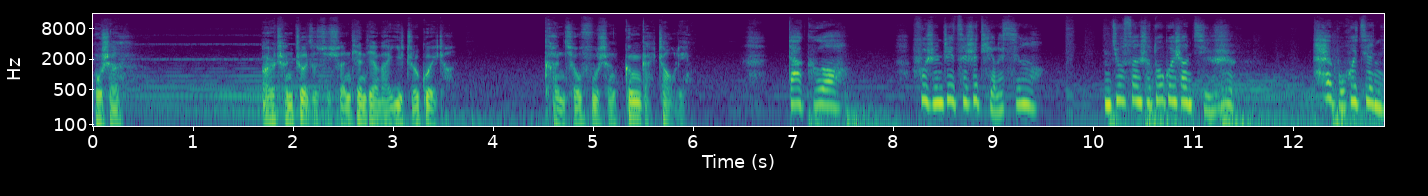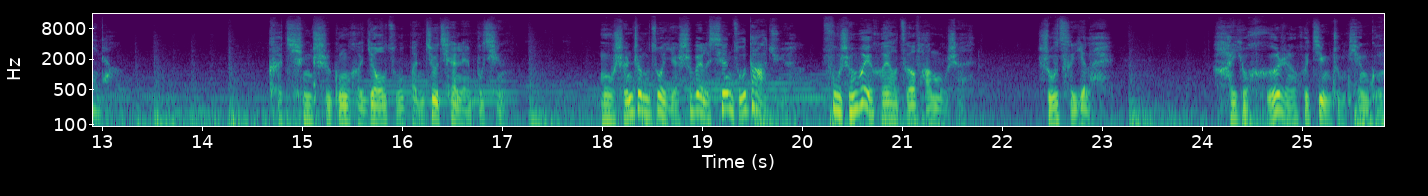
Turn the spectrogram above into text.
木神，儿臣这就去玄天殿外一直跪着，恳求父神更改诏令。大哥，父神这次是铁了心了，你就算是多跪上几日，他也不会见你的。可青池宫和妖族本就牵连不清，母神这么做也是为了仙族大局啊！父神为何要责罚母神？如此一来，还有何人会敬重天宫、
